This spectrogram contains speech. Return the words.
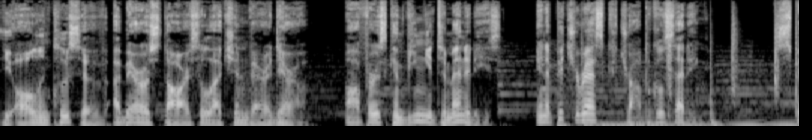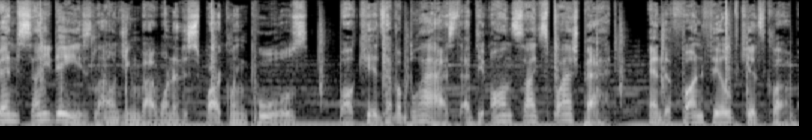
the all inclusive Iberostar Selection Varadero offers convenient amenities in a picturesque tropical setting. Spend sunny days lounging by one of the sparkling pools while kids have a blast at the on site splash pad and the fun filled kids club.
